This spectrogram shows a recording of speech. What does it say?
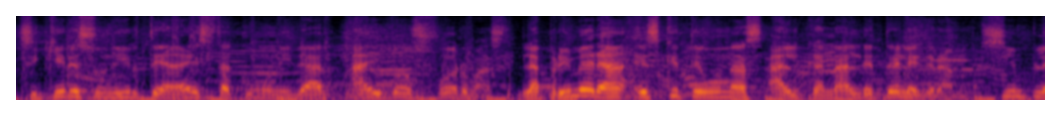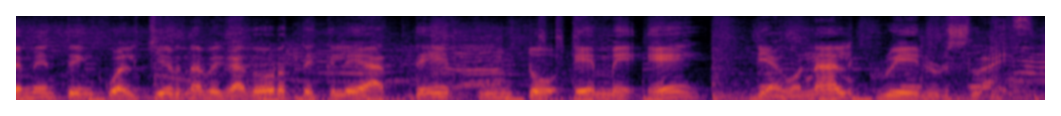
Si quieres unirte a esta comunidad hay dos formas. La primera es que te unas al canal de Telegram. Simplemente en cualquier navegador teclea t.me diagonal Creators Life.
